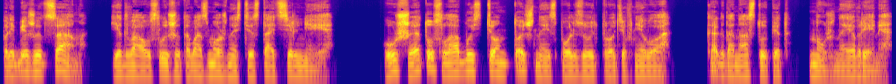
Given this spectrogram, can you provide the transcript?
Прибежит сам, едва услышит о возможности стать сильнее. Уж эту слабость он точно использует против него, когда наступит нужное время.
